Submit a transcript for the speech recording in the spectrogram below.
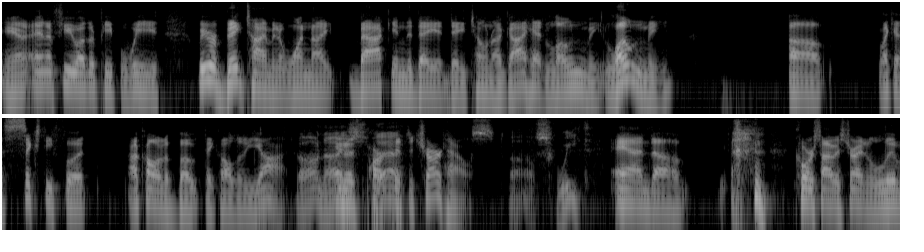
and, and a few other people. We we were big time in it one night back in the day at Daytona. A guy had loaned me loaned me uh, like a sixty foot. I call it a boat. They call it a yacht. Oh, nice! And it was parked yeah. at the chart house. Oh, sweet. And uh, of course, I was trying to live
